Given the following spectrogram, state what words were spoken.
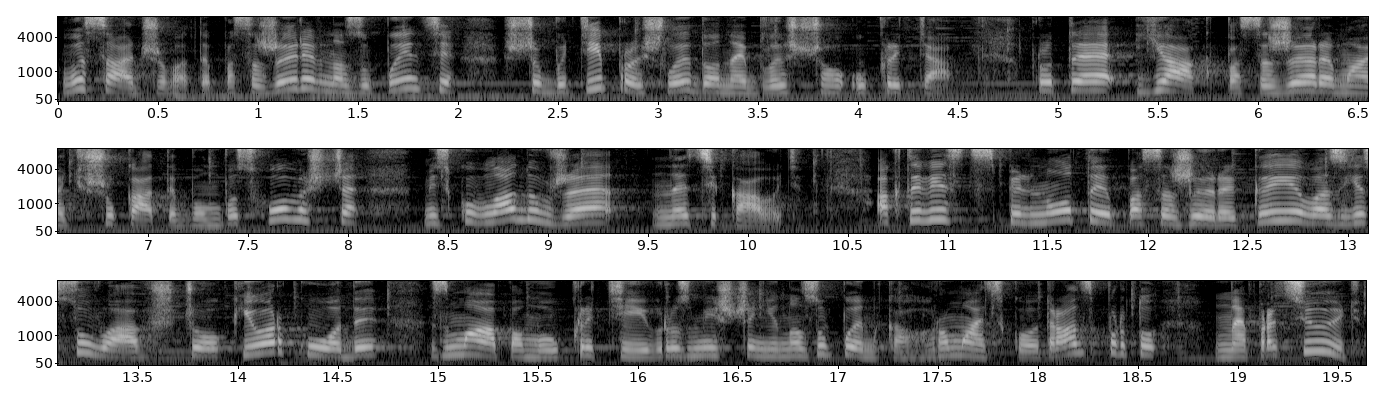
висаджувати пасажирів на зупинці, щоб ті пройшли до найближчого укриття. Про те, як пасажири мають шукати бомбосховище, міську владу вже не цікавить. Активіст спільноти пасажири Києва з'ясував, що QR-коди з мапами укриттів, розміщені на зупинках громадського транспорту, не працюють.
